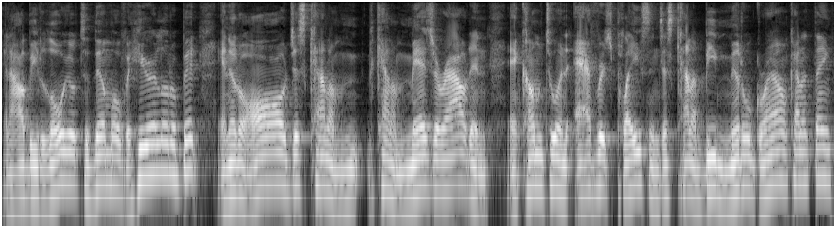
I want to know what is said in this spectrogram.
and I'll be loyal to them over here a little bit, and it'll all just kind of kind of measure out and and come to an average place and just kind of be middle ground kind of thing.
